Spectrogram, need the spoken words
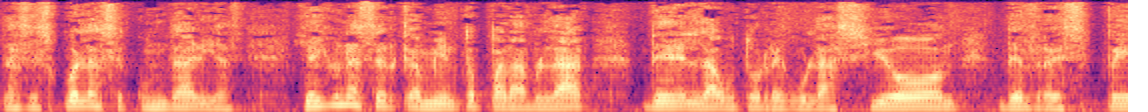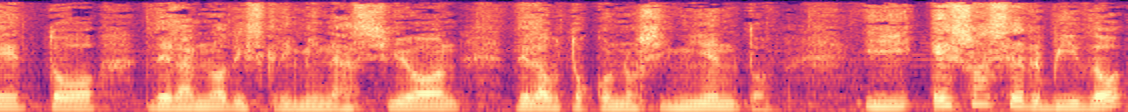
las escuelas secundarias. Y hay un acercamiento para hablar de la autorregulación, del respeto, de la no discriminación, del autoconocimiento. Y eso ha servido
